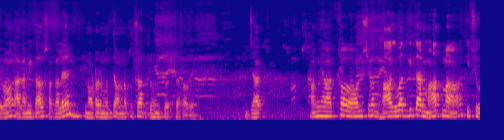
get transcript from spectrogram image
এবং আগামীকাল সকালে নটার মধ্যে অন্নপ্রসাদ গ্রহণ করতে হবে। যাক আমি এখন শ্রীমদ ভাগবত গীতার মহাত্মা কিছু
